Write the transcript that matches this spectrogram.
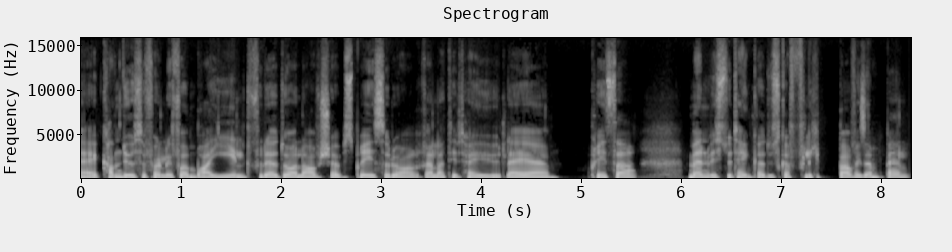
eh, kan du jo selvfølgelig få en bra yield fordi du har lav kjøpspris og du har relativt høye utleiepriser. Men hvis du tenker at du skal flippe, eksempel,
